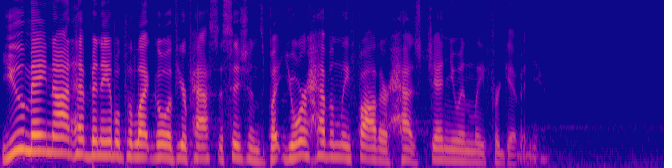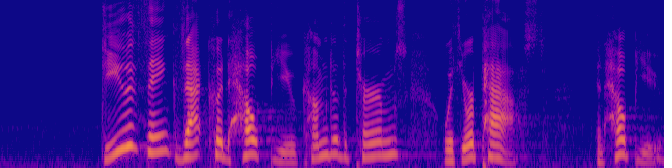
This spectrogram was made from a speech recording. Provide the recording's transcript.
You may not have been able to let go of your past decisions, but your Heavenly Father has genuinely forgiven you. Do you think that could help you come to the terms with your past and help you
